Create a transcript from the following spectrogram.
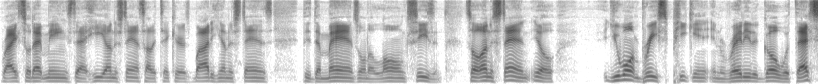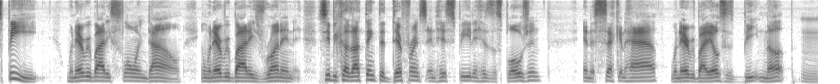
right? So that means that he understands how to take care of his body. He understands the demands on a long season. So understand, you know, you want Breece peaking and ready to go with that speed when everybody's slowing down and when everybody's running. See, because I think the difference in his speed and his explosion in the second half when everybody else is beaten up, mm.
